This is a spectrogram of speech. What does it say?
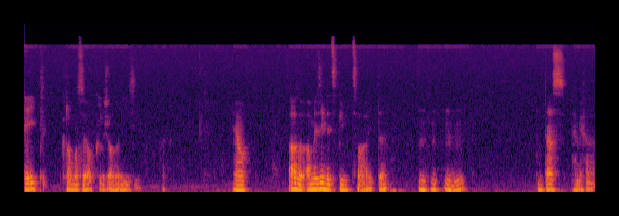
8 Klammer Circle ist auch noch easy. Ja. Also, aber wir sind jetzt beim zweiten. Mhm, mhm. Und das hat mich auch,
